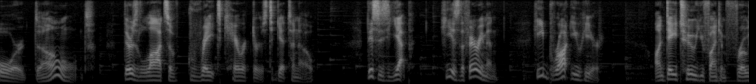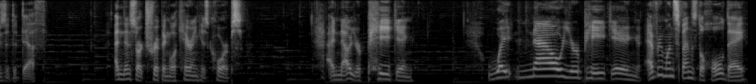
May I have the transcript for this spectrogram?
Or don't. There's lots of great characters to get to know. This is Jeppe. He is the ferryman. He brought you here. On day two, you find him frozen to death. And then start tripping while carrying his corpse. And now you're peeking. Wait, now you're peeking. Everyone spends the whole day,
